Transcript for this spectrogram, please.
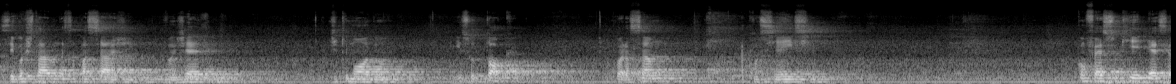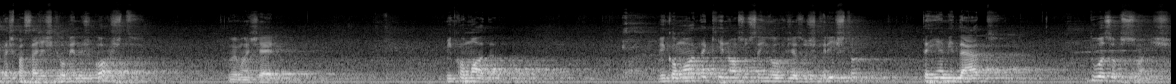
se gostaram dessa passagem do Evangelho, de que modo isso toca o coração, a consciência. Confesso que essa é das passagens que eu menos gosto do Evangelho. Me incomoda. Me incomoda que nosso Senhor Jesus Cristo tenha me dado duas opções.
